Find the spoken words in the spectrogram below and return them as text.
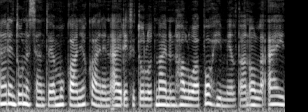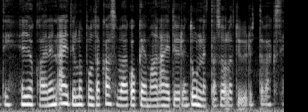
Näiden tunnesääntöjen mukaan jokainen äidiksi tullut nainen haluaa pohjimmiltaan olla äiti, ja jokainen äiti lopulta kasvaa kokemaan äityyden tunnetasolla tyydyttäväksi.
